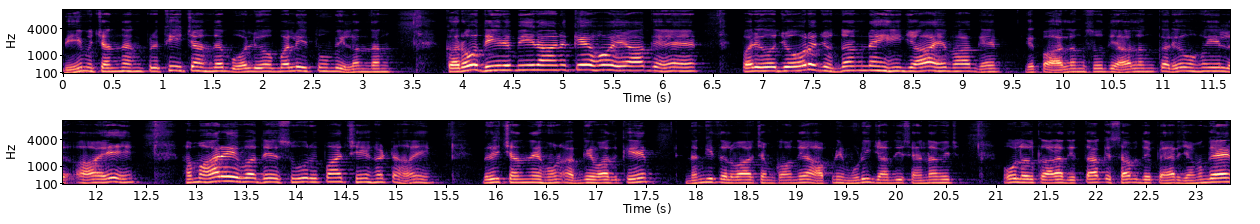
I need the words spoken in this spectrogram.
ਭੀਮ ਚੰਦਨ ਪ੍ਰਿਥੀ ਚੰਦ ਬੋਲਿਓ, ਬਲੀ ਤੂੰ ਵੀ ਲੰਦਨ। ਕਰੋ ਧੀਰ ਬੀਰਾਨ ਕੇ ਹੋਏ ਆਗੇ, ਪਰਿਓ ਜੋਰ ਜੁਦੰਗ ਨਹੀਂ ਜਾਏ ਭਾਗੇ। ਕਿ ਪਾਲੰਗ ਸੁਧਿਆਲੰਗ ਕਰਿਓ ਹੋਇਲ ਆਏ, ਹਮਾਰੇ ਵਦੇ ਸੂਰ ਪਾਛੇ ਹਟਾਏ। ਬ੍ਰਿਚੰਦ ਨੇ ਹੁਣ ਅੱਗੇ ਵਧ ਕੇ ਨੰਗੀ ਤਲਵਾਰ ਚਮਕਾਉਂਦਿਆਂ ਆਪਣੀ ਮੁੜੀ ਜਾਂਦੀ ਸੈਨਾ ਵਿੱਚ ਉਹ ਲਲਕਾਰਾ ਦਿੱਤਾ ਕਿ ਸਭ ਦੇ ਪੈਰ ਜਮ ਗਏ।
